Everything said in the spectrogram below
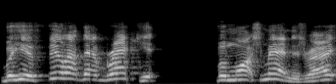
But he'll fill out that bracket for March Madness, right?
